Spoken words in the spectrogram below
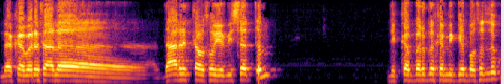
ለከበረታ ለዳርታው ሰው የሚሰጥም ሊከበርበት ከሚገባው ትልቁ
